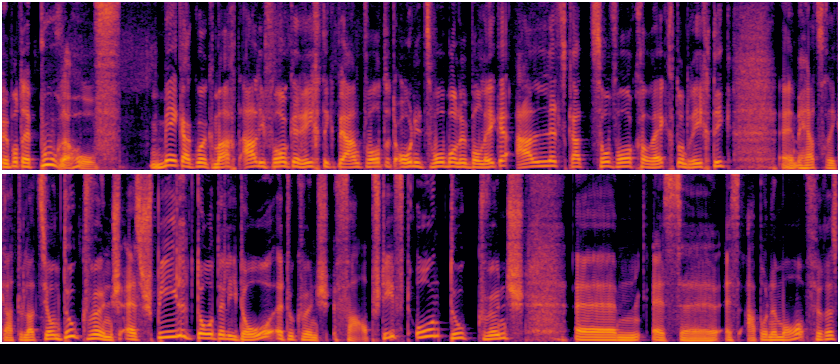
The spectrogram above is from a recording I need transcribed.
über den Bauernhof. Mega gut gemacht, alle Fragen richtig beantwortet, ohne zweimal überlegen. Alles gerade sofort korrekt und richtig. Ähm, herzliche Gratulation. Du gewünschst ein Spiel Dodeli Do, du gewünschst Farbstift und du gewünschst ähm, ein, äh, ein Abonnement für ein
